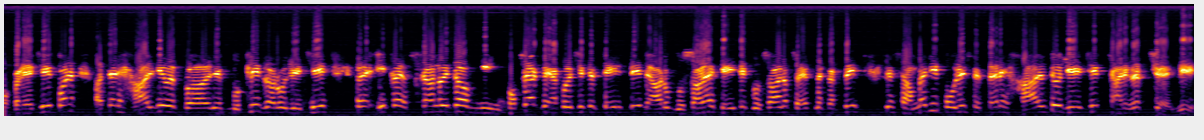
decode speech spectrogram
પકડ્યા છે. પણ અત્યારે હાલ જે અ, જે જે છે એક પ્રકારનો એક ફફડાટ વ્યાપ્યો છે કે તે રીતે દારૂ ઘુસાડાય તે રીતે ઘુસાડવાનો પ્રયત્ન કરશે. જે શામળાજી પોલીસ અત્યારે હાલ તો જે છે કાર્યરત છે. જી.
